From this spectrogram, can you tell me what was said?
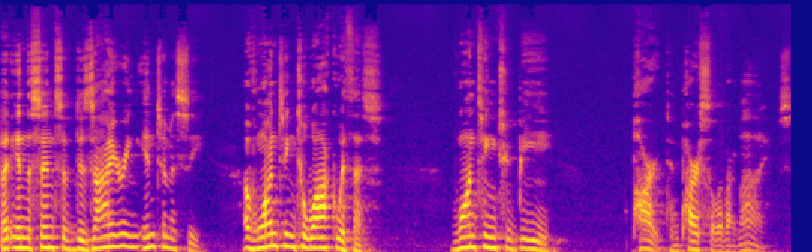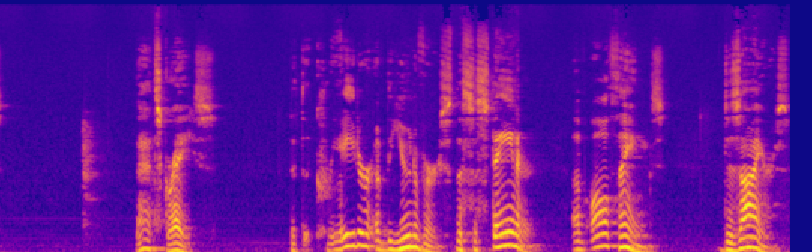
but in the sense of desiring intimacy, of wanting to walk with us, wanting to be part and parcel of our lives. That's grace. That the creator of the universe, the sustainer of all things, desires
